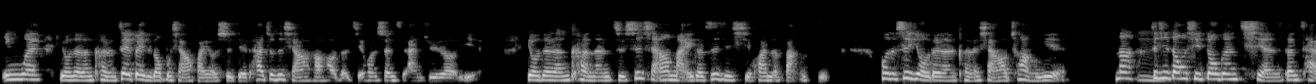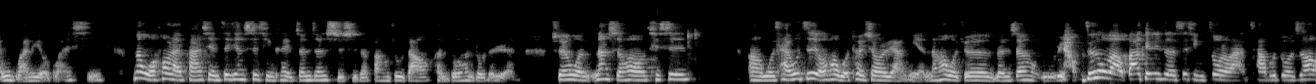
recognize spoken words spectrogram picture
因为有的人可能这辈子都不想要环游世界，他就是想要好好的结婚生子、安居乐业；有的人可能只是想要买一个自己喜欢的房子，或者是有的人可能想要创业。那这些东西都跟钱、跟财务管理有关系。那我后来发现这件事情可以真真实实的帮助到很多很多的人，所以我那时候其实，呃，我财务自由后，我退休了两年，然后我觉得人生很无聊，就是我把我 bucket list 的事情做了完差不多之后，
